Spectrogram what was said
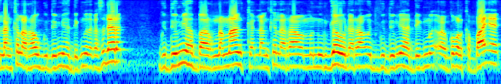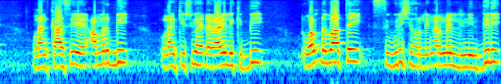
lankala raaw gudoomiyaha degmada gasadheere gudoomiyaha baarlamaanka lankala raaw manuurgaw la raaw gudoomiyaha degma gobolka baay-e lankaasi amar bi lanki isugu hay dhagaalilika bi wal dhabaatay sawilishi horling arne linin dili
